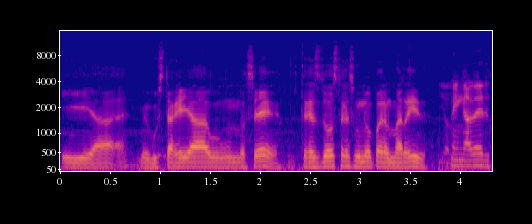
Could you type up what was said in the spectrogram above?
y uh, me gustaría un, no sé, 3-2, 3-1 para el Madrid. Venga, a ver,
